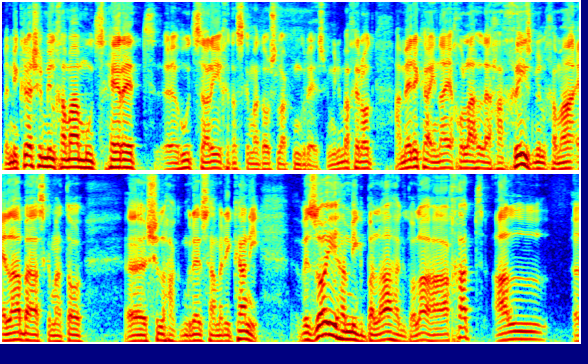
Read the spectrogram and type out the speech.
במקרה של מלחמה מוצהרת, אה, הוא צריך את הסכמתו של הקונגרס. במילים אחרות, אמריקה אינה יכולה להכריז מלחמה, אלא בהסכמתו אה, של הקונגרס האמריקני. וזוהי המגבלה הגדולה האחת על אה,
